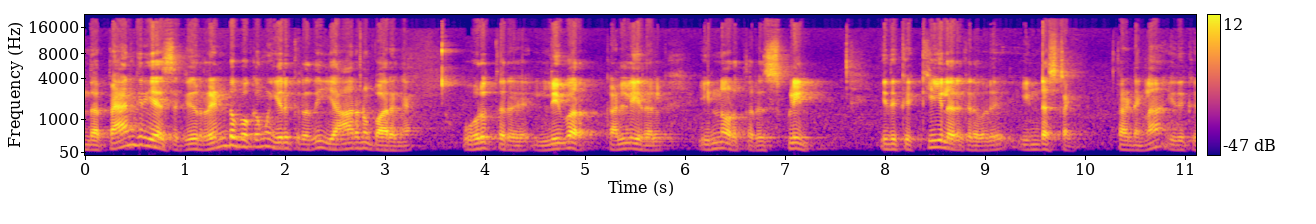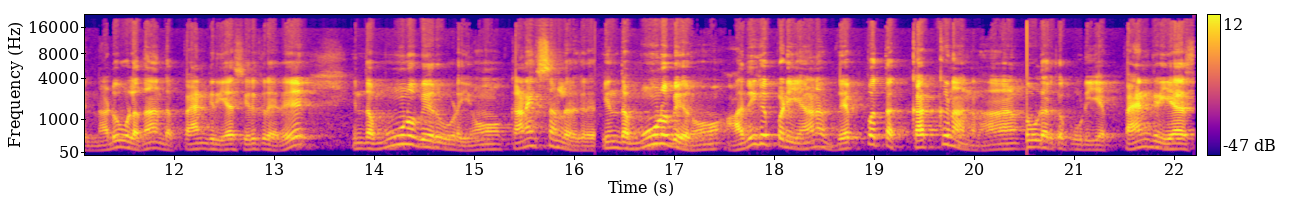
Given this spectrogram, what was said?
இந்த பேன்கிரியாஸுக்கு ரெண்டு பக்கமும் இருக்கிறது யாருன்னு பாருங்கள் ஒருத்தர் லிவர் கல்லீரல் இன்னொருத்தர் ஸ்ப்ளின் இதுக்கு கீழே இருக்கிறவர் இண்டஸ்டைன். கரெக்டுங்களா? இதுக்கு நடுவில் தான் இந்த பேன்கிரியாஸ் இருக்கிறாரு. இந்த மூணு பேருடையும் கனெக்ஷனில் இருக்கிற இந்த மூணு பேரும் அதிகப்படியான வெப்பத்தை கக்குனாங்கன்னா நடுவில் இருக்கக்கூடிய பேன்கிரியாஸ்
